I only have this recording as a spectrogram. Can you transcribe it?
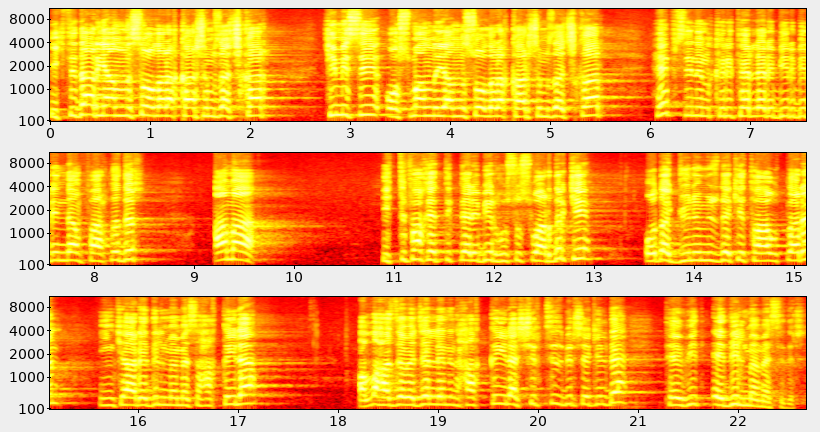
iktidar yanlısı olarak karşımıza çıkar. Kimisi Osmanlı yanlısı olarak karşımıza çıkar. Hepsinin kriterleri birbirinden farklıdır. Ama ittifak ettikleri bir husus vardır ki o da günümüzdeki tağutların inkar edilmemesi hakkıyla Allah Azze ve Celle'nin hakkıyla şirksiz bir şekilde tevhid edilmemesidir.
